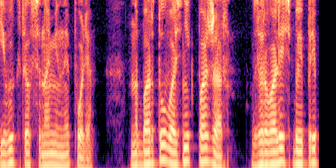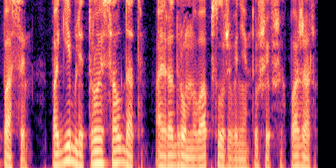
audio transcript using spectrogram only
и выкатился на минное поле. На борту возник пожар, взорвались боеприпасы, погибли трое солдат аэродромного обслуживания, тушивших пожар.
